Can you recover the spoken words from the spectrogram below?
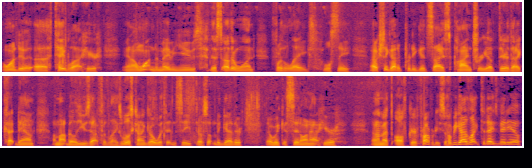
I want to do a, a table out here, and I'm wanting to maybe use this other one for the legs. We'll see. I actually got a pretty good sized pine tree up there that I cut down. I might be able to use that for the legs. We'll just kind of go with it and see, throw something together that we can sit on out here um, at the off-grid property. So hope you guys like today's video.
